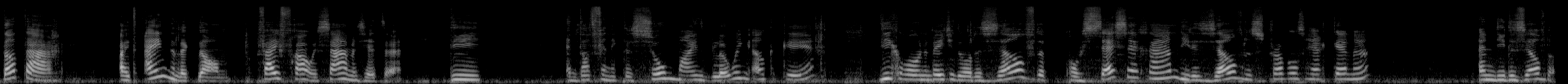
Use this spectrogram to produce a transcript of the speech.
Dat daar uiteindelijk dan vijf vrouwen samen zitten. Die, en dat vind ik dus zo mind-blowing elke keer. Die gewoon een beetje door dezelfde processen gaan. Die dezelfde struggles herkennen en die dezelfde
